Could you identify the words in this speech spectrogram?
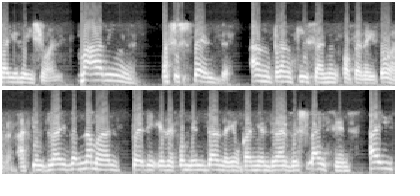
violation, maaring masuspend ang prangkisa ng operator. At yung driver naman, pwede i-recommenda na yung kanyang driver's license ay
